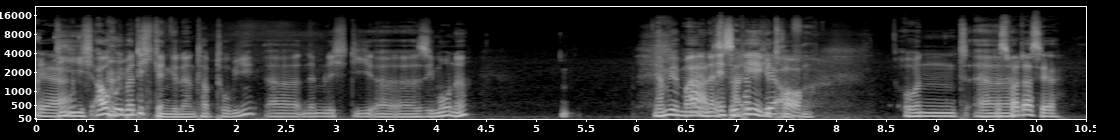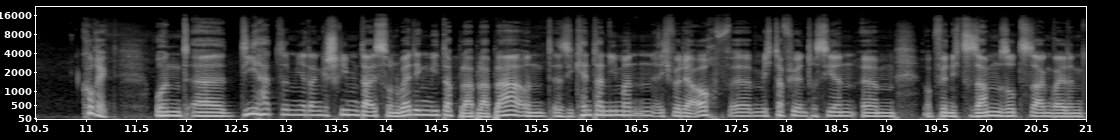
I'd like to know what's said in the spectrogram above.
Ja. die ich auch über dich kennengelernt habe, Tobi, äh, nämlich die äh, äh, Simone. Die haben wir mal Ah, in der SAE getroffen. Und äh, Das war das hier. Korrekt. Und äh, die hatte mir dann geschrieben, da ist so ein Wedding-Meetup, bla bla bla, und äh, sie kennt da niemanden. Ich würde ja auch äh, mich dafür interessieren, ähm, ob wir nicht zusammen sozusagen, weil dann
